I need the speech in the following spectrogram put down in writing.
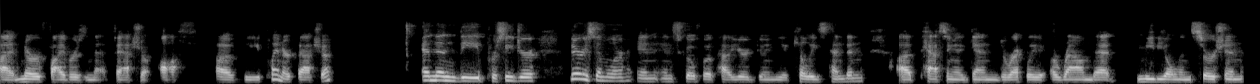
uh, nerve fibers in that fascia off of the plantar fascia. And then the procedure, very similar in, in scope of how you're doing the Achilles tendon, uh, passing again directly around that medial insertion.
